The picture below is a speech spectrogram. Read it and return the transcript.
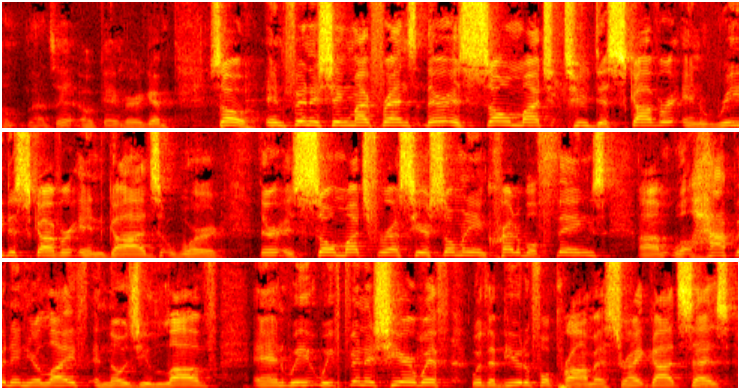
Oh, that's it. Okay, very good. So, in finishing, my friends, there is so much to discover and rediscover in God's Word. There is so much for us here. So many incredible things um, will happen in your life and those you love. And we, we finish here with, with a beautiful promise, right? God says,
